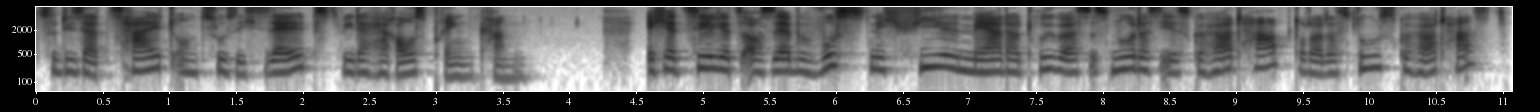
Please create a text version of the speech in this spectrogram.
zu dieser Zeit und zu sich selbst wieder herausbringen kann. Ich erzähle jetzt auch sehr bewusst nicht viel mehr darüber. Es ist nur, dass ihr es gehört habt oder dass du es gehört hast.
